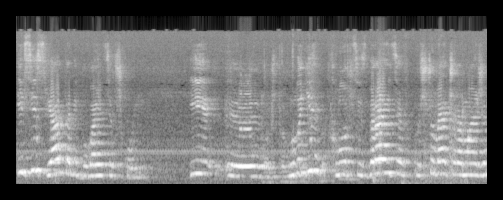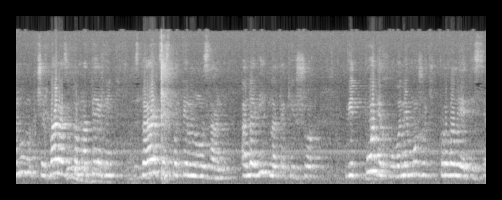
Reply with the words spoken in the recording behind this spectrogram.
і всі свята відбуваються в школі. І е, молоді хлопці збираються щовечора майже, ну чи два рази там на тиждень, збираються в спортивному залі. Але вікна такі, що від подиху вони можуть провалитися.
